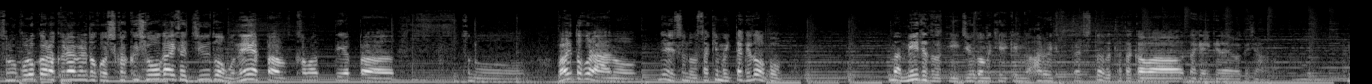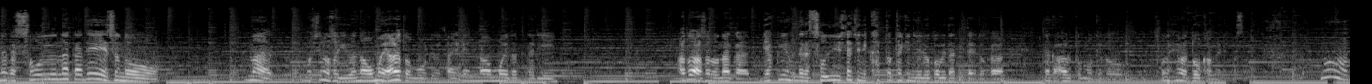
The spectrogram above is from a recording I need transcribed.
その頃から比べると、こう、視覚障害者柔道もね、やっぱ変わって、やっぱ、その、割とほら、あの、ね、その、さっきも言ったけど、こう、まあ、見えてた時に柔道の経験がある人たちと戦わなきゃいけないわけじゃん。なんかそういう中で、その、まあ、もちろんそういろんな思いあると思うけど、大変な思いだったり、あとはそのなんか逆になんかそういう人たちに勝った時の喜びだったりとか、なんかあると思うけど、その辺はどう考えてますか？まあ、も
